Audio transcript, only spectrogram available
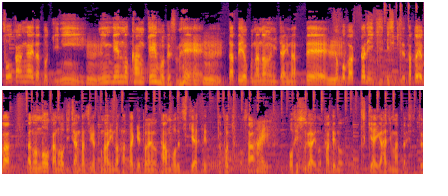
そう考えたときに、うん。人間の関係もですね、うん。縦横斜めみたいになって、うん。横ばっかり意識意識して、例えばあの農家のおじちゃんたちが隣の畑、隣の田んぼで付き合ってた時とさ、はい。オフィス街の縦の付き合いが始まった人と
